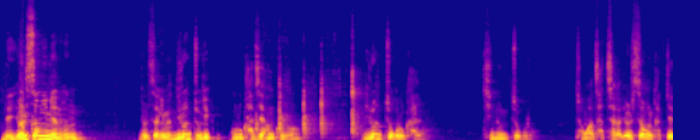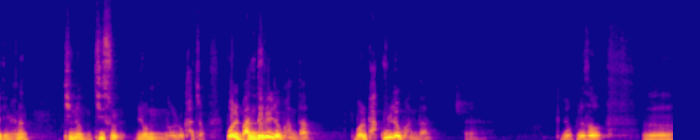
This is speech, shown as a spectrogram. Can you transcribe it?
근데 열성이면은 열성이면 이런 쪽으로 가지 않고요. 이런 쪽으로 가요. 기능 쪽으로. 정화 자체가 열성을 갖게 되면은 기능, 기술 이런 걸로 가죠. 뭘 만들려고 한다, 뭘 바꾸려고 한다. 예. 그죠? 그래서 어,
